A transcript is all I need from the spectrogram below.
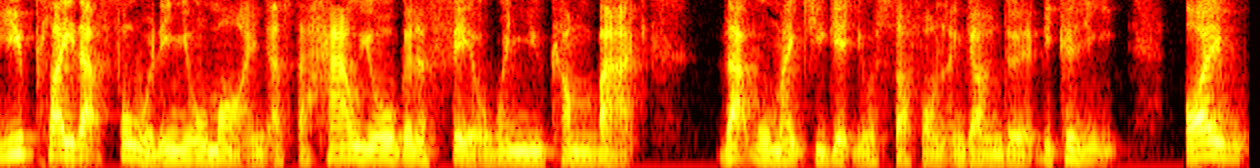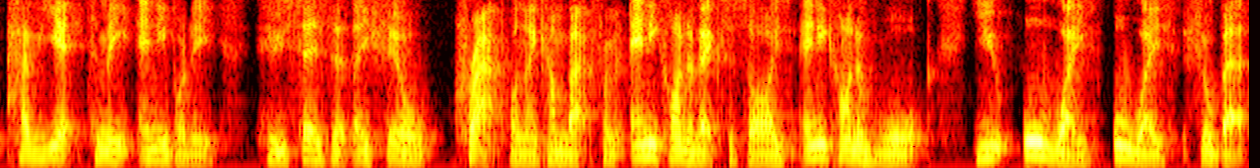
you play that forward in your mind as to how you're going to feel when you come back, that will make you get your stuff on and go and do it. Because I have yet to meet anybody who says that they feel crap when they come back from any kind of exercise, any kind of walk. You always, always feel better.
